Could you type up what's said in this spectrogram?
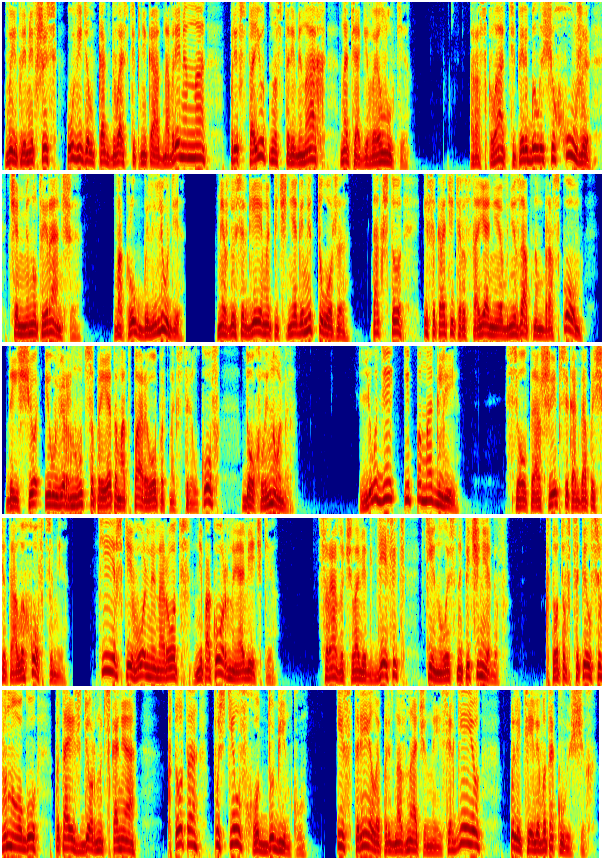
Выпрямившись, увидел, как два степняка одновременно привстают на стременах, натягивая луки. Расклад теперь был еще хуже, чем минутой раньше. Вокруг были люди. Между Сергеем и печнегами тоже. Так что и сократить расстояние внезапным броском, да еще и увернуться при этом от пары опытных стрелков — дохлый номер. Люди и помогли. Сел-то ошибся, когда посчитал их овцами. Киевский вольный народ — непокорные овечки. Сразу человек десять кинулось на печенегов. Кто-то вцепился в ногу, пытаясь дернуть с коня, кто-то пустил в ход дубинку. И стрелы, предназначенные Сергею, полетели в атакующих.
